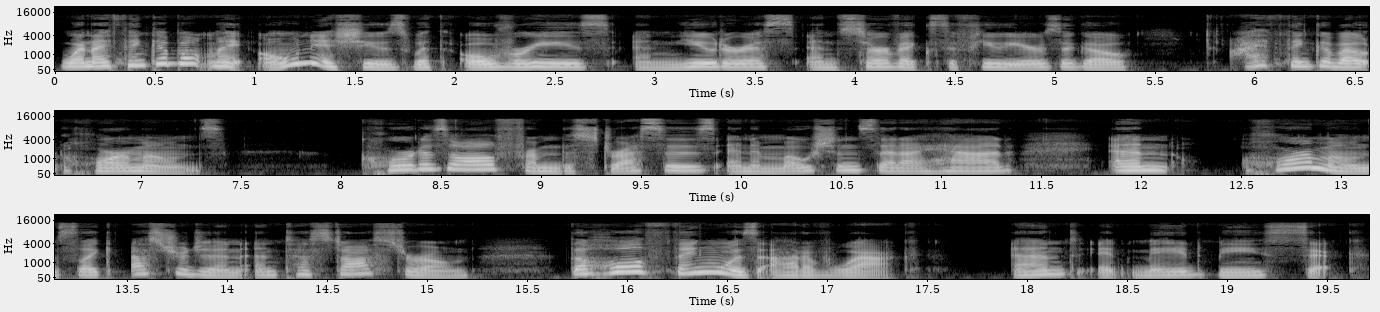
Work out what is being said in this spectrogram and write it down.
When I think about my own issues with ovaries and uterus and cervix a few years ago, I think about hormones. Cortisol from the stresses and emotions that I had, and hormones like estrogen and testosterone. The whole thing was out of whack, and it made me sick.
